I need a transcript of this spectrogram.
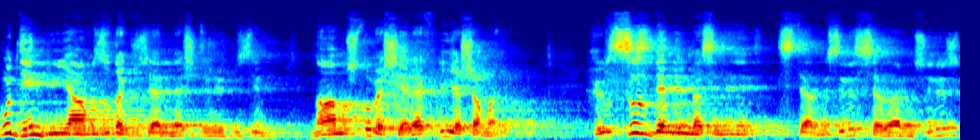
Bu din dünyamızı da güzelleştirir bizim. Namuslu ve şerefli yaşamayı. Hırsız denilmesini ister misiniz, sever misiniz?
